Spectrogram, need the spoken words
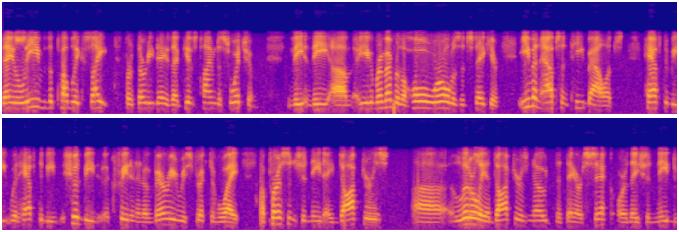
they leave the public sight for 30 days. That gives time to switch them. The the um, you remember the whole world is at stake here. Even absentee ballots have to be would have to be should be treated in a very restrictive way. A person should need a doctor's uh, literally a doctor's note that they are sick or they should need to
